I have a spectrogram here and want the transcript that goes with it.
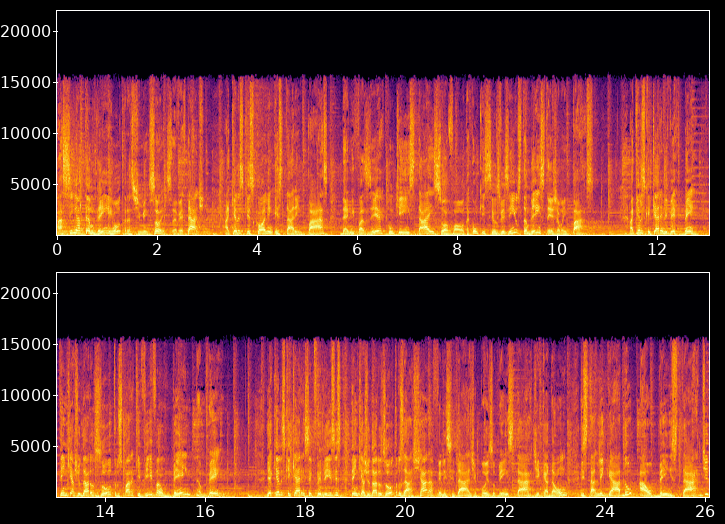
Assim há também em outras dimensões, não é verdade? Aqueles que escolhem estar em paz devem fazer com que quem está em sua volta, com que seus vizinhos também estejam em paz. Aqueles que querem viver bem têm que ajudar os outros para que vivam bem também. E aqueles que querem ser felizes têm que ajudar os outros a achar a felicidade, pois o bem-estar de cada um está ligado ao bem-estar de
